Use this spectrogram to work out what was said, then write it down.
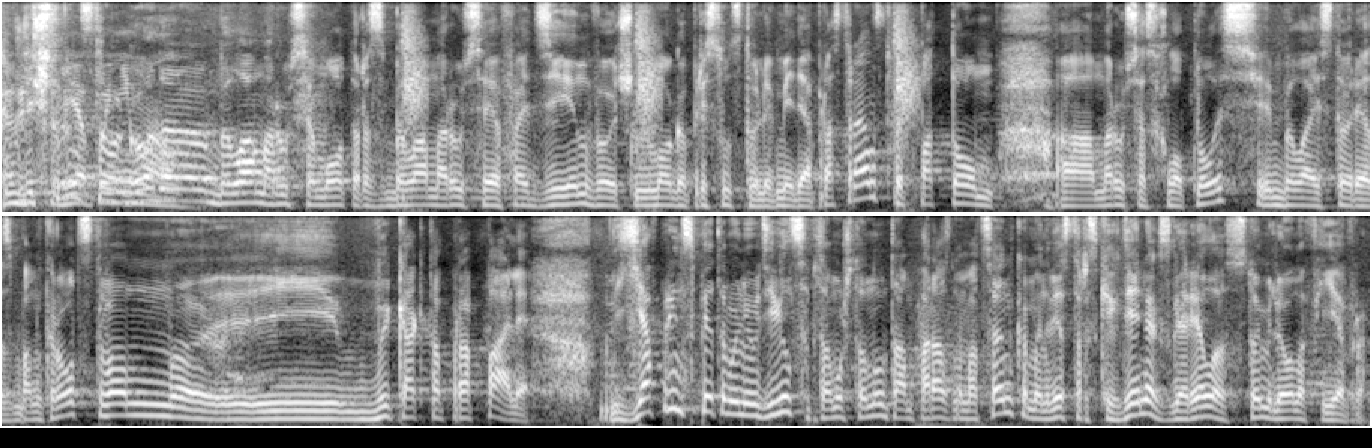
До 2014 года была Маруся Моторс, была Маруся F1, вы очень много присутствовали в медиапространстве, потом э, Маруся схлопнулась, была история с банкротством, и вы как-то пропали. Я, в принципе, этому не удивился, потому что, ну, там, по разным оценкам, инвесторских денег сгорело 100 миллионов евро.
